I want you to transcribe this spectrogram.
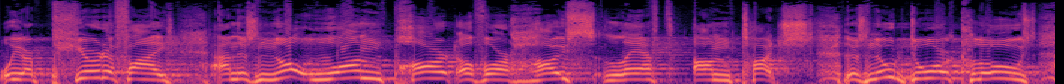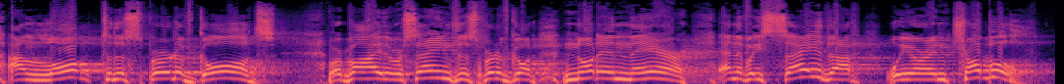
we are purified, and there's not one part of our house left untouched. There's no door closed and locked to the Spirit of God, whereby we're saying to the Spirit of God, not in there. And if we say that, we are in trouble.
